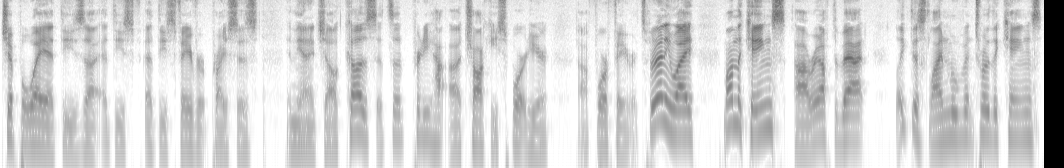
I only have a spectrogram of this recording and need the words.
chip away at these uh, at these at these favorite prices in the NHL because it's a pretty uh, chalky sport here uh, for favorites. But anyway, I'm on the Kings right off the bat. Like this line movement toward the Kings.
